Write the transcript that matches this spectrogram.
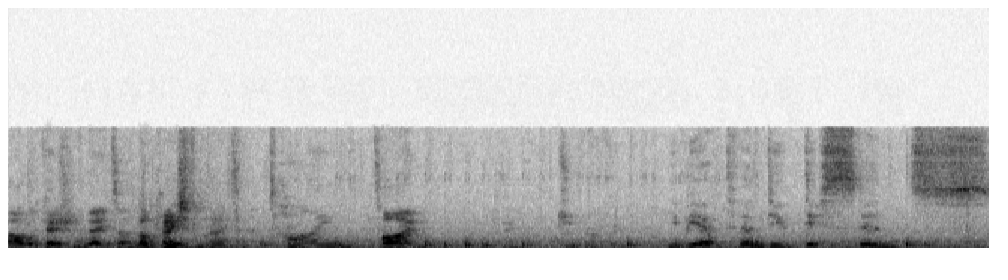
Our location data, Location data. time? time. Geographic. You'd be able to then do distance.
